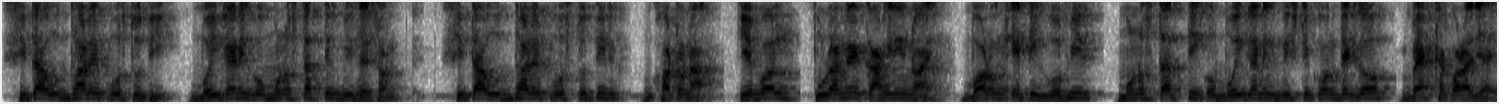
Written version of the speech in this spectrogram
সীতা উদ্ধারের প্রস্তুতি। বৈজ্ঞানিক ও মনস্তাত্ত্বিক বিশ্লেষণ। সীতা উদ্ধারের প্রস্তুতির ঘটনা কেবল পুরাণের কাহিনী নয়, বরং এটি গভীর মনস্তাত্ত্বিক ও বৈজ্ঞানিক দৃষ্টিকোণ থেকেও ব্যাখ্যা করা যায়।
